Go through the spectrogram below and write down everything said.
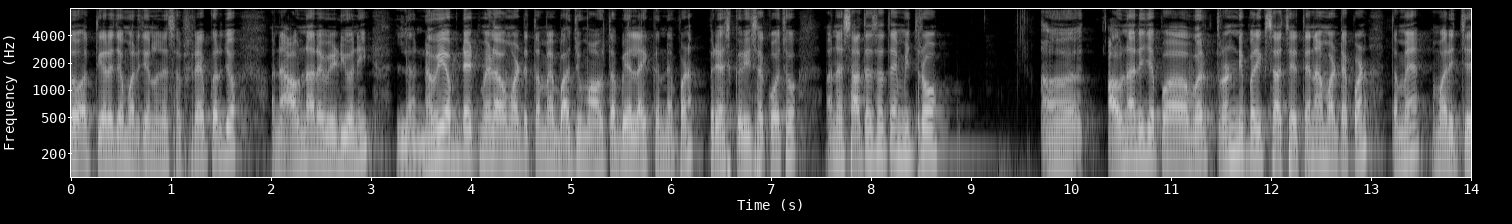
તો અત્યારે જ અમારી ચેનલને સબસ્ક્રાઈબ કરજો અને આવનારા વિડીયોની નવી અપડેટ મેળવવા માટે તમે બાજુમાં આવતા બે લાઇકનને પણ પ્રેસ કરી શકો છો. અને સાથે સાથે મિત્રો આવનારી જે વર્ગ ત્રણની પરીક્ષા છે તેના માટે પણ તમે અમારી જે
